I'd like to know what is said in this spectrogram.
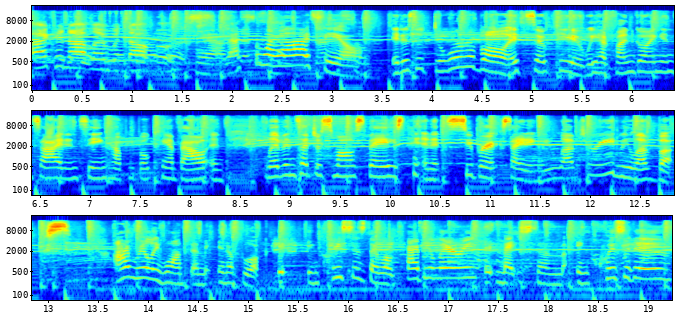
I cannot live without books. Yeah, that's the way I feel. It is adorable. It's so cute. We had fun going inside and seeing how people camp out and live in such a small space, and it's super exciting. We love to read, we love books. I really want them in a book. It increases their vocabulary, it makes them inquisitive,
